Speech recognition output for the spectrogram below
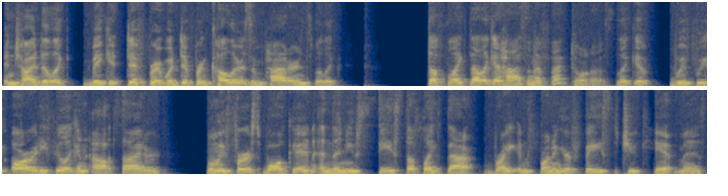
and tried to like make it different with different colors and patterns, but like stuff like that, like it has an effect on us. Like if if we already feel like an outsider when we first walk in, and then you see stuff like that right in front of your face that you can't miss,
